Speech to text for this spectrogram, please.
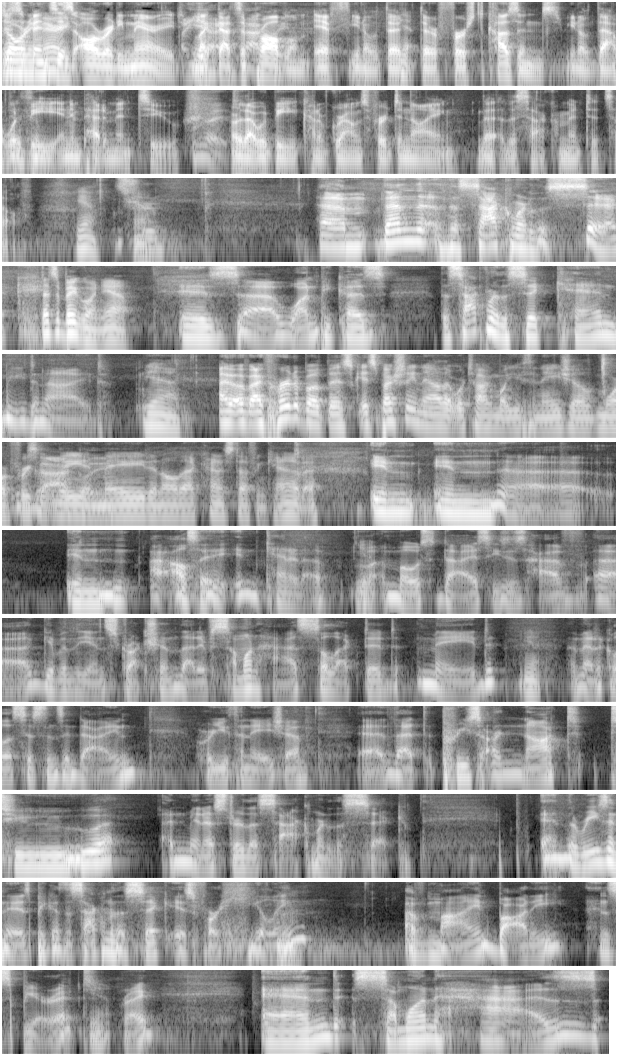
already is already married Yeah, like that's exactly. a problem if you know the, Yeah. their first cousins you know that would be an impediment to Right. or that would be kind of grounds for denying the, the sacrament itself Yeah. it's true. Um, then the sacrament of the sick That's a big one. Yeah. is uh, one because the sacrament of the sick can be denied. Yeah. I- I've, I've heard about this, especially now that we're talking about euthanasia more frequently and Exactly. MAID and all that kind of stuff in Canada. in in uh, in I'll say in Canada, m- most dioceses have uh, given the instruction that if someone has selected made Yeah. a medical assistance in dying, or euthanasia, uh, that priests are not to administer the sacrament of the sick. And the reason is because the sacrament of the sick is for healing of mind, body, and spirit, Yeah. right? And someone has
